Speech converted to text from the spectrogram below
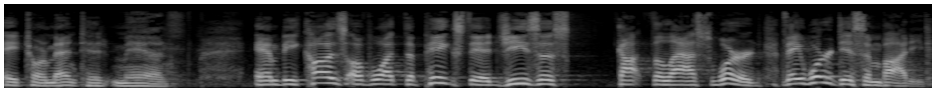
a tormented man. And because of what the pigs did, Jesus got the last word. They were disembodied.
